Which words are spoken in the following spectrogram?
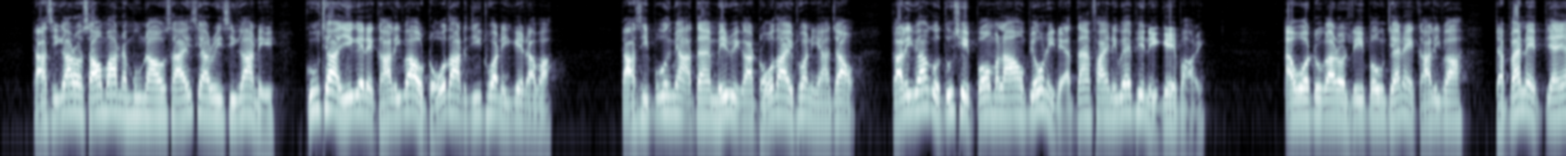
။ဓာစီကတော့စောင်းမနမူနာကိုစာရေးဆရာရီစီကနေကူးချရေးခဲ့တဲ့ဂါလီဘာကိုဒေါသတကြီးထွက်နေခဲ့တာပါ။ဓာစီပိုးသမျှအတန်မေးတွေကဒေါသတွေထွက်နေရကြောင်းဂါလီဘာကိုသူ့ရှိပေါ်မလာအောင်ပြောနေတဲ့အတန်ဖိုင်တွေပဲဖြစ်နေခဲ့ပါတယ်။အဝါတိုကတော့လေပုံချမ်းနဲ့ဂါလီဘာဓပတ်နဲ့ပြန်ရ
